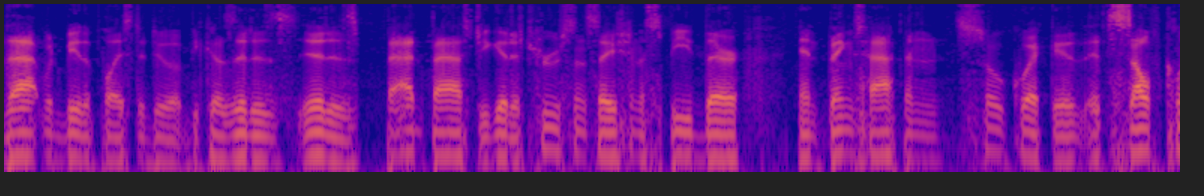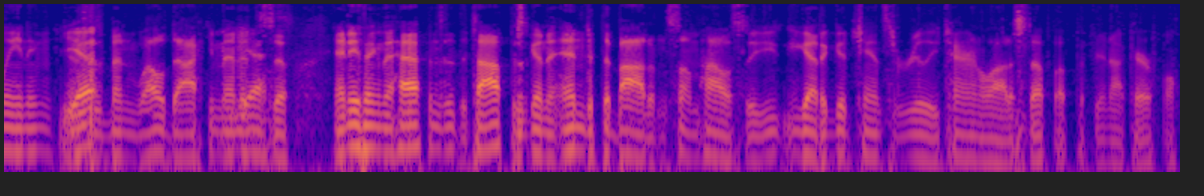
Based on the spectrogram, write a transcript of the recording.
that would be the place to do it because it is it is bad fast. You get a true sensation of speed there. And things happen so quick. It, it's self cleaning. This has been well documented. Yes. So anything that happens at the top is going to end at the bottom somehow. So you, you got a good chance of really tearing a lot of stuff up if you're not careful.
